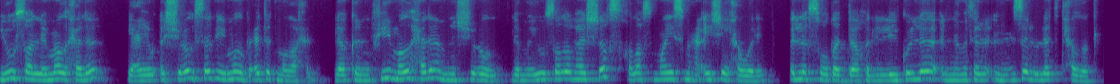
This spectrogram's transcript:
يوصل لمرحلة يعني الشعور السلبي يمر بعدة مراحل لكن في مرحلة من الشعور لما يوصل لها الشخص خلاص ما يسمع أي شيء حواليه إلا الصوت الداخلي اللي يقول له إنه مثلا انعزل ولا تتحرك.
